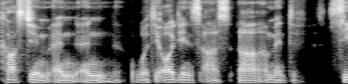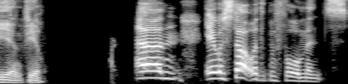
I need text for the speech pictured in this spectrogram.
costume and, and what the audience are, are meant to see and feel? Um, it will start with the performance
